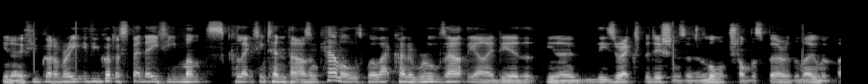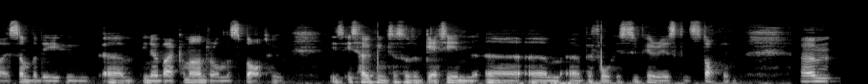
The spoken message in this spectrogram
you know if you've got a very if you've got to spend 18 months collecting 10,000 camels well that kind of rules out the idea that you know these are expeditions that are launched on the spur of the moment by somebody who um, you know by a commander on the spot who is, is hoping to sort of get in uh, um, uh, before his superiors can stop him. Um,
